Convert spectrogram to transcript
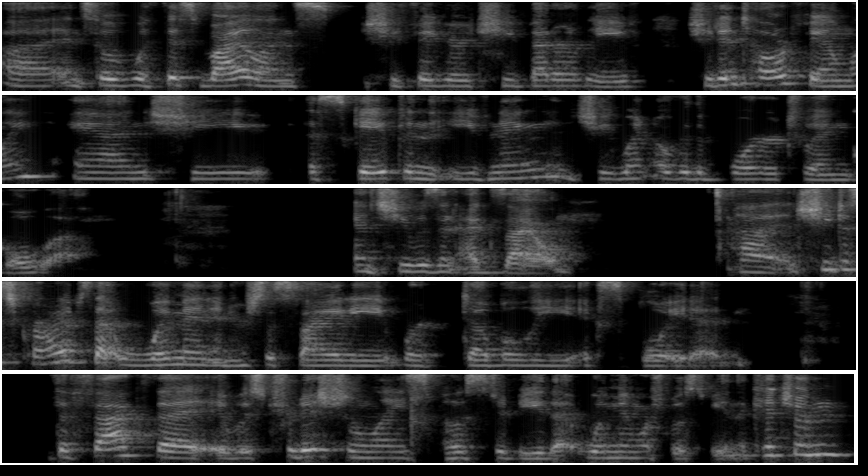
Uh, and so, with this violence, she figured she better leave. She didn't tell her family, and she escaped in the evening. And she went over the border to Angola, and she was in exile. Uh, she describes that women in her society were doubly exploited the fact that it was traditionally supposed to be that women were supposed to be in the kitchen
